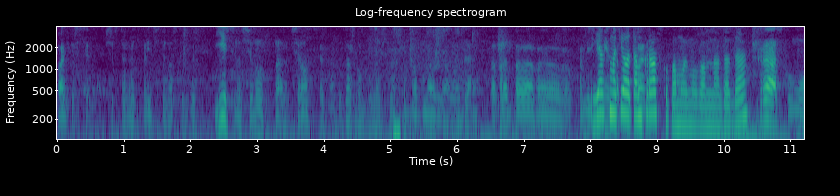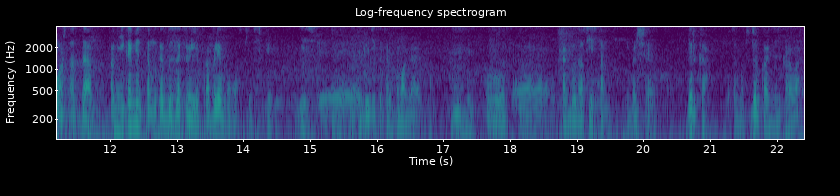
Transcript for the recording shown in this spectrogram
памперсы, там, все остальное, в принципе, у нас как бы есть, но все равно, все равно как оно должно быть. Нужно, чтобы обновлялось. Да. По, по- по- по- по Я смотрела, там пам- краску, по-моему, вам надо, да? Краску можно, да. По медикаментам мы как бы закрыли проблему. У нас, в принципе, есть э, люди, которые помогают. нам. Мгм. Вот. э, как бы у нас есть там небольшая дырка. Вот эту дырку они закрывают.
